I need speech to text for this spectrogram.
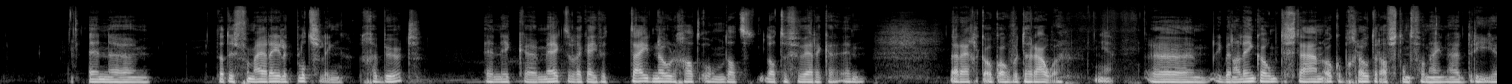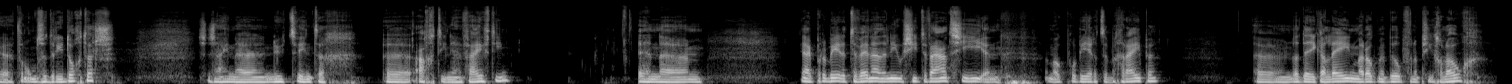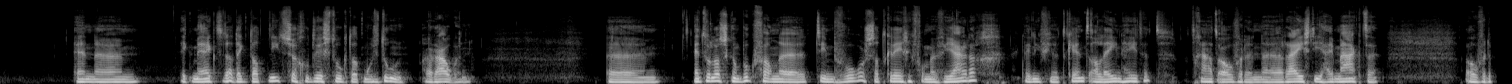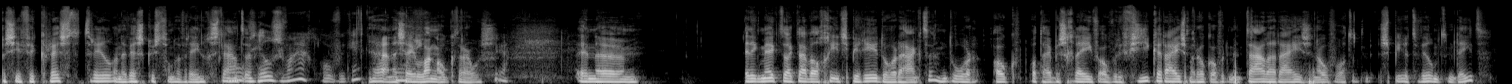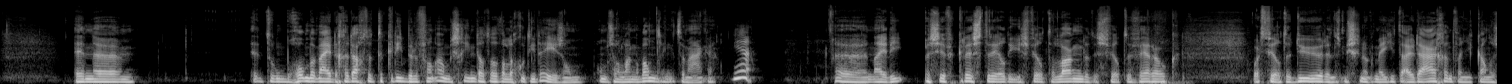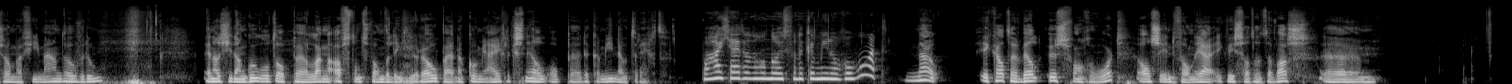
En ehm, dat is voor mij redelijk plotseling gebeurd. En ik eh, merkte dat ik even tijd nodig had om dat, dat te verwerken. En daar eigenlijk ook over te rouwen. Ja. Uh, ik ben alleen komen te staan, ook op grotere afstand van, mijn, uh, drie, uh, van onze drie dochters. Ze zijn nu 20, 18 en 15. En uh, ja, ik probeerde te wennen aan een nieuwe situatie en hem ook proberen te begrijpen. Ehm, dat deed ik alleen, maar ook met behulp van een psycholoog. En ehm, ik merkte dat ik dat niet zo goed wist hoe ik dat moest doen, rouwen. Ehm, en toen las ik een boek van uh, Tim Voors, dat kreeg ik voor mijn verjaardag. Ik weet niet of je het kent, Alleen heet het. Het gaat over een uh, reis die hij maakte over de Pacific Crest Trail aan de westkust van de Verenigde Staten. Oh, dat is heel zwaar, geloof ik, hè? Ja, en dat is heel lang ook trouwens. Ja. En, uh, en ik merkte dat ik daar wel geïnspireerd door raakte. Door ook wat hij beschreef over de fysieke reis, maar ook over de mentale reis en over wat het spiritueel met hem deed. En en toen begon bij mij de gedachte te kriebelen van, oh, misschien dat dat wel een goed idee is om, om zo'n lange wandeling te maken. Ja. Uh, nou ja, die Pacific Crest Trail die is veel te lang, dat is veel te ver ook. Wordt veel te duur en dat is misschien ook een beetje te uitdagend, want je kan er zomaar vier maanden over doen. En als je dan googelt op uh, lange afstandswandeling in Europa, dan kom je eigenlijk snel op uh, de Camino terecht. Maar had jij dan nog nooit van de Camino gehoord? Nou, ik had er wel us van gehoord, als in van, ja, ik wist dat het er was. Uh,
